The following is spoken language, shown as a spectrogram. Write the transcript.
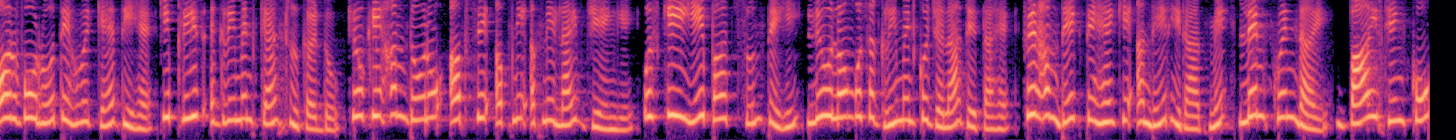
और वो रोते हुए कहती है कि प्लीज़ एग्रीमेंट कैंसिल कर दो, क्योंकि हम दोनों अब से अपनी अपनी लाइफ जिएँगे। उसकी ये बात सुनते ही लियो लोंग उस अग्रीमेंट को जला देता है। फिर हम देखते हैं कि अंधेरी रात में लिन क्विंडाई बाई जिंग को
